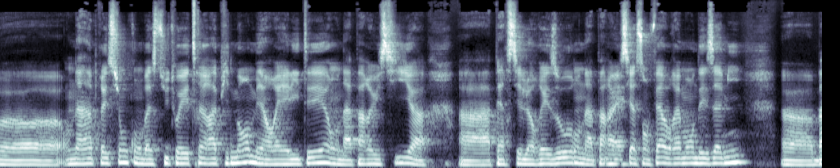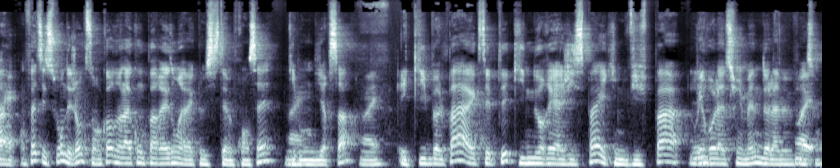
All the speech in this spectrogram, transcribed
euh, on a l'impression qu'on va se tutoyer très rapidement, mais en réalité, on n'a pas réussi à, percer leur réseau, on n'a pas réussi à s'en faire vraiment des amis. Euh, bah, en fait, c'est souvent des gens qui sont encore dans la comparaison avec le système français qui vont dire ça et qui veulent pas accepter qu'ils ne réagissent pas et qu'ils ne vivent pas les relations humaines de la même façon.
